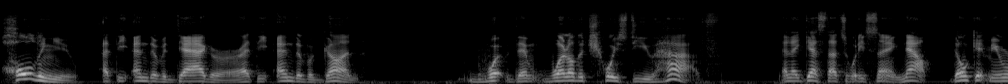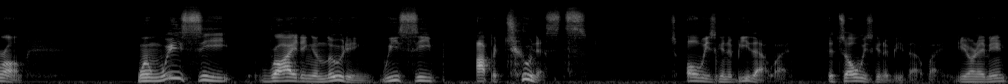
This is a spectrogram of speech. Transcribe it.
holding you at the end of a dagger or at the end of a gun, what then what other choice do you have? And I guess that's what he's saying. Now, don't get me wrong. When we see rioting and looting, we see opportunists. It's always going to be that way. It's always going to be that way. You know what I mean?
